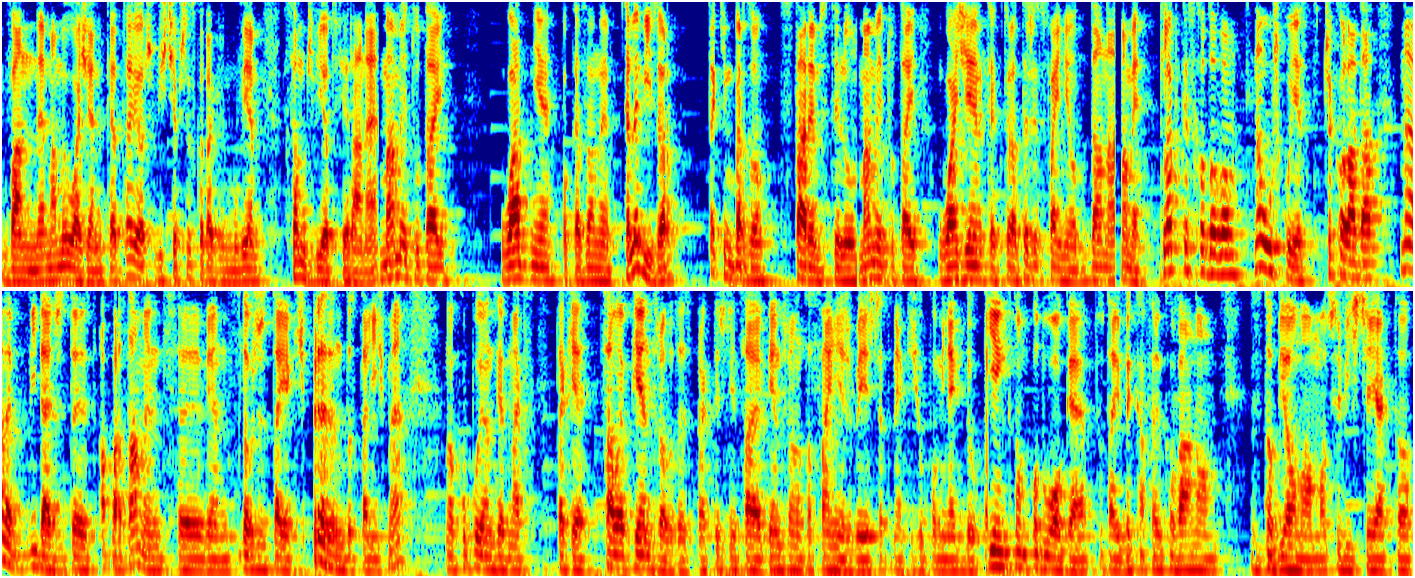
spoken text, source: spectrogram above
wannę, mamy łazienkę. Tutaj oczywiście wszystko, tak jak mówiłem, są drzwi otwierane. Mamy tutaj ładnie pokazany telewizor. Takim bardzo starym stylu. Mamy tutaj łazienkę, która też jest fajnie oddana. Mamy klatkę schodową, na łóżku jest czekolada, no ale widać, że to jest apartament, y, więc dobrze, że tutaj jakiś prezent dostaliśmy. No kupując jednak takie całe piętro, bo to jest praktycznie całe piętro, no to fajnie, żeby jeszcze tam jakiś upominek był. Piękną podłogę, tutaj wykafelkowaną, zdobioną, oczywiście jak to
